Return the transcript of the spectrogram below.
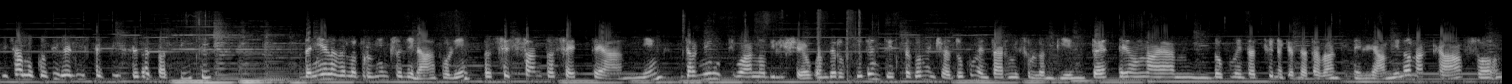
diciamo così le liste fisse dai partiti. Daniela dalla provincia di Napoli, 67 anni. Dal mio ultimo anno di liceo, quando ero studentessa, cominciai a documentarmi sull'ambiente. È una um, documentazione che è andata avanti negli anni. Non a caso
